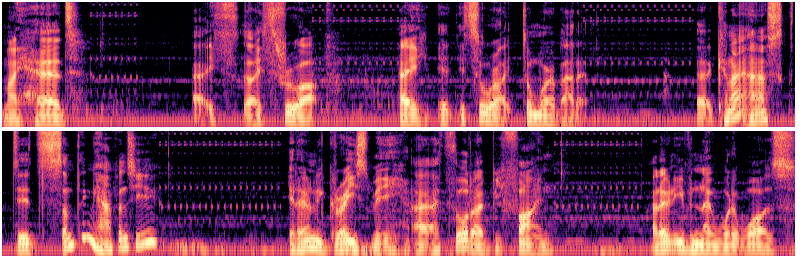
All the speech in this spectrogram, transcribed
My head. I, I threw up. Hey, it, it's all right. Don't worry about it. Uh, can I ask, did something happen to you? It only grazed me. I, I thought I'd be fine. I don't even know what it was.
